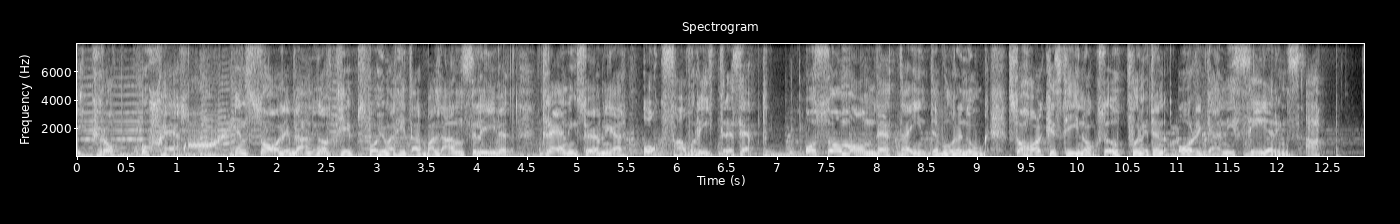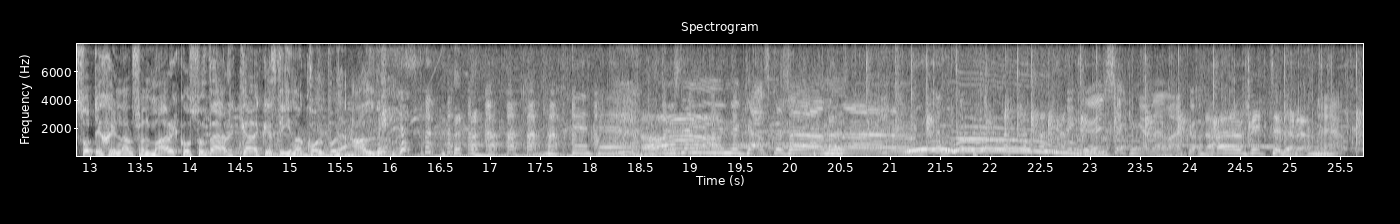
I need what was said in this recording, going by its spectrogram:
i kropp och själ. En salig blandning av tips på hur man hittar balans i livet, träningsövningar och favoritrecept. Och som om detta inte vore nog så har Kristin också uppfunnit en organiseringsapp. Så till skillnad från Marco så verkar Kristin ha koll på det allra mesta. Kristin Kaspersen! Fick du en känga där Marco? Ja, jag fick tydligen det. Ja.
